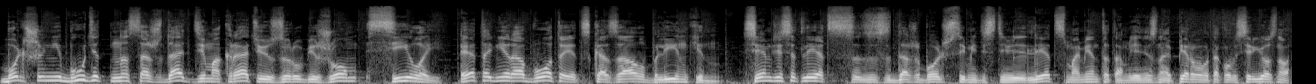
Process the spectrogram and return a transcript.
больше не будет насаждать демократию за рубежом силой. Это не работает, сказал Блинкин. 70 лет, даже больше 70 лет с момента, там, я не знаю, первого такого серьезного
